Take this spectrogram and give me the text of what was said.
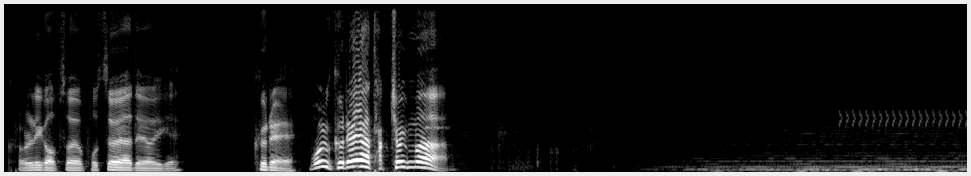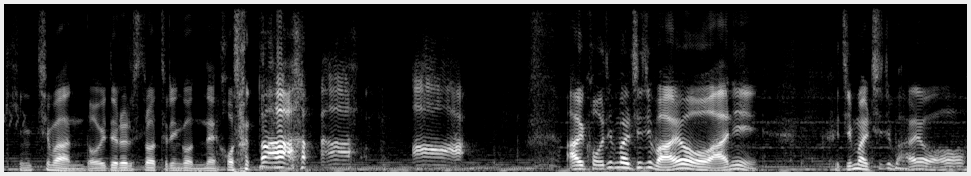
그럴 리가 없어요 보스여야 돼요 이게 그래 뭘 그래야 닥쳐 임마 김치만 너희들을 쓰러뜨린 건 내 허상 아! 아! 아! 아이 거짓말 치지 마요 아니 거짓말 치지 마요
